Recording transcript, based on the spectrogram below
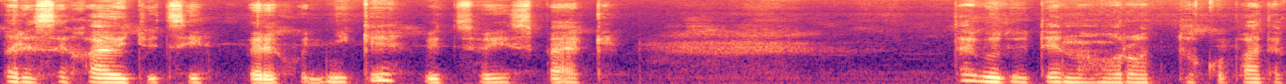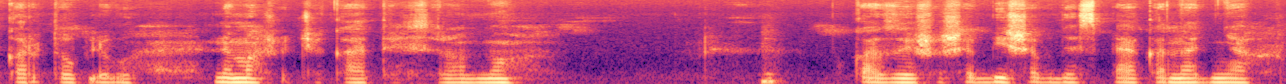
Пересихають оці переходники від цієї спеки. Та й буду йти на город докопати картоплю, нема що чекати все одно. Показую, що ще більше буде спека на днях.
